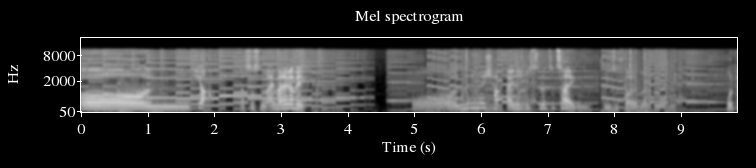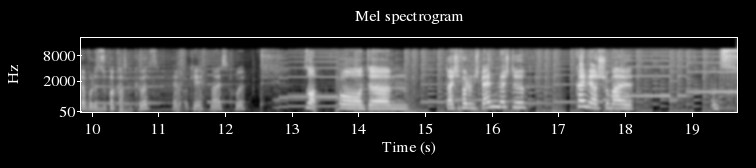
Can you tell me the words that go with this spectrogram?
Und ja, das ist ein einmaliger Weg. Und ich habe eigentlich nichts mehr zu zeigen für diese Folge. Rotberg wurde super krass gekürzt. Ja, okay, nice, cool. So, und ähm, da ich die Folge noch nicht beenden möchte, können wir schon mal uns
